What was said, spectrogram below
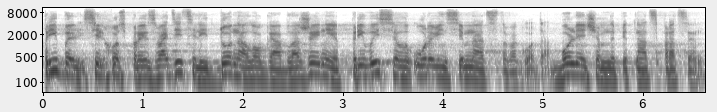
Прибыль сельхозпроизводителей до налогообложения превысила уровень 2017 года, более чем на 15%.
